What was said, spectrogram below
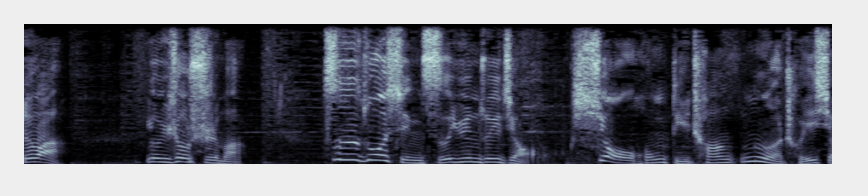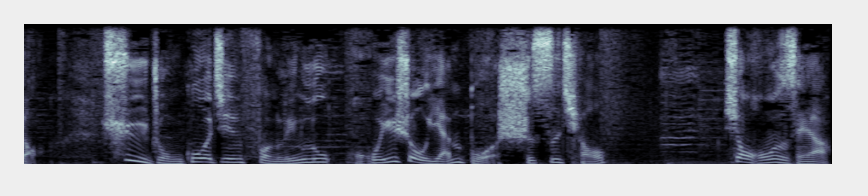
对吧？有一首诗嘛：“自作新词韵最娇，小红低唱我吹箫。曲终过尽风铃路，回首烟波十四桥。”小红是谁啊？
